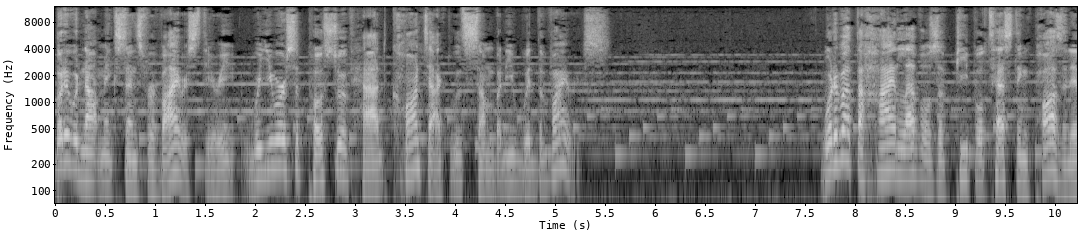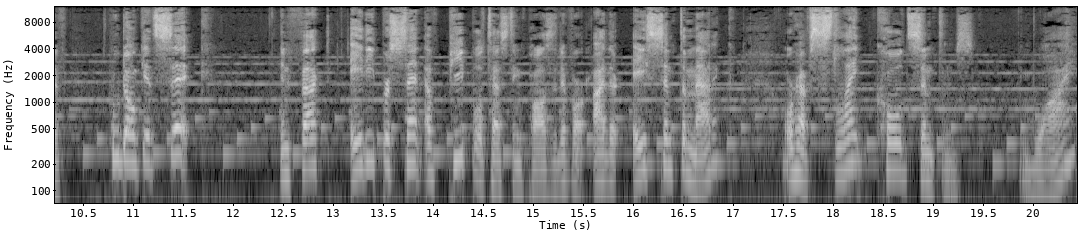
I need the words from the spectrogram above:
But it would not make sense for virus theory, where you are supposed to have had contact with somebody with the virus. What about the high levels of people testing positive who don't get sick? In fact, 80% of people testing positive are either asymptomatic or have slight cold symptoms. Why?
